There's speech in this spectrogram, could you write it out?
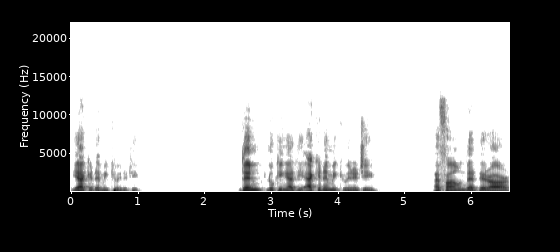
the academic community. Then looking at the academic community, I found that there are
